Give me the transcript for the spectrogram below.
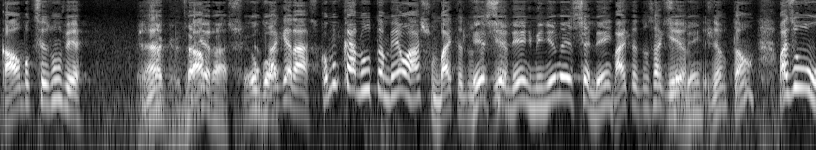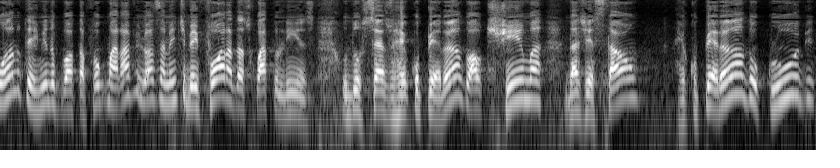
Calma que vocês vão ver. Né? Zagueiraço, eu gosto. Zagueiraço. Como o Canu também eu acho, um baita do excelente, zagueiro. Excelente, menino é excelente. Baita do zagueiro, excelente. entendeu? Então, mas o ano termina o Botafogo maravilhosamente bem, fora das quatro linhas. O do César recuperando a autoestima da gestão, recuperando o clube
